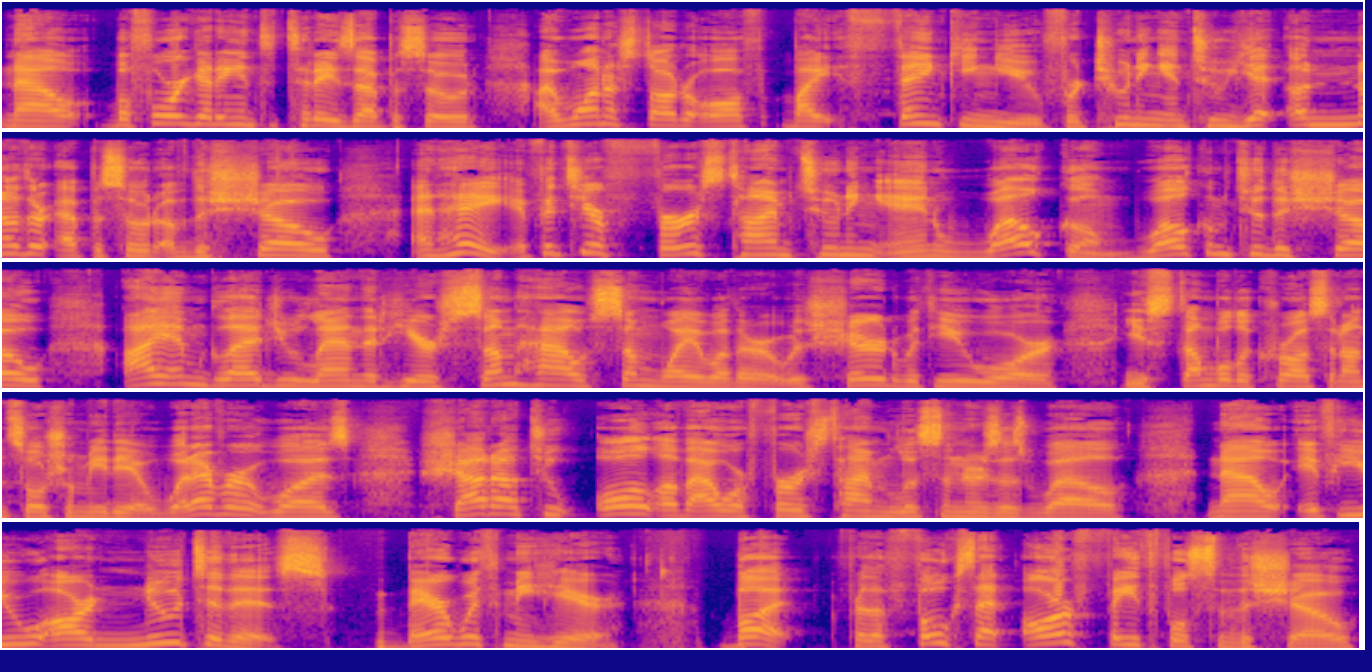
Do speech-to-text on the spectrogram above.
Now, before getting into today's episode, I want to start off by thanking you for tuning into yet another episode of the show. And hey, if it's your first time tuning in, welcome. Welcome to the show. I am glad you landed here somehow, some way, whether it was shared with you or you stumbled across it on social media, whatever it was, shout out to all of our first time listeners as well. Now, if you are new to this, bear with me here, but for the folks that are faithfuls to the show,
